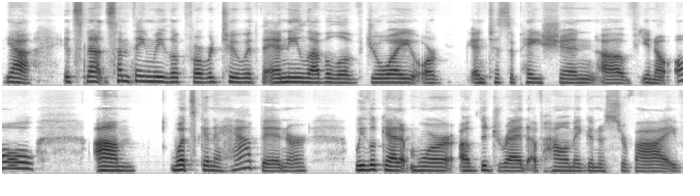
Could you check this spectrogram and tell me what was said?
Yeah. It's not something we look forward to with any level of joy or anticipation of, you know, oh, um, what's going to happen? Or we look at it more of the dread of how am I going to survive?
